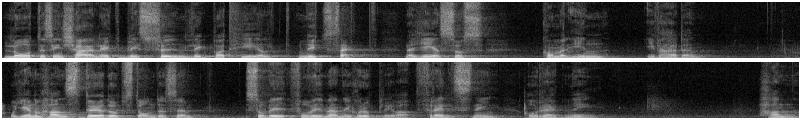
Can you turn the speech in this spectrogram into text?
låter sin kärlek bli synlig på ett helt nytt sätt när Jesus kommer in i världen. Och genom hans död och uppståndelse så vi, får vi människor uppleva frälsning och räddning. Han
